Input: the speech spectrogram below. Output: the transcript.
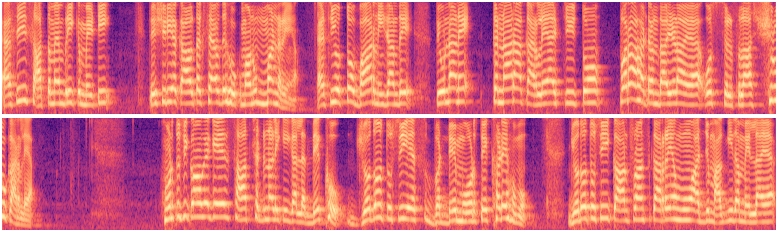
ਐਸੀ ਸੱਤ ਮੈਂਬਰੀ ਕਮੇਟੀ ਤੇ ਸ਼੍ਰੀ ਅਕਾਲ ਤਖਤ ਸਾਹਿਬ ਦੇ ਹੁਕਮਾਂ ਨੂੰ ਮੰਨ ਰਹੇ ਆ ਐਸੀ ਉਹ ਤੋਂ ਬਾਹਰ ਨਹੀਂ ਜਾਂਦੇ ਤੇ ਉਹਨਾਂ ਨੇ ਕਿਨਾਰਾ ਕਰ ਲਿਆ, ਇਸ ਚੀਜ਼ ਤੋਂ ਪਰਾ ਹਟਣ ਦਾ ਜਿਹੜਾ ਆ, ਉਹ ਸਿਲਸਿਲਾ ਸ਼ੁਰੂ ਕਰ ਲਿਆ। ਹੁਣ ਤੁਸੀਂ ਕਹੋਗੇ ਕਿ ਸਾਥ ਛੱਡਣ ਵਾਲੀ ਕੀ ਗੱਲ ਹੈ? ਦੇਖੋ, ਜਦੋਂ ਤੁਸੀਂ ਇਸ ਵੱਡੇ ਮੋੜ ਤੇ ਖੜੇ ਹੋਵੋ ਜਦੋਂ ਤੁਸੀਂ ਕਾਨਫਰੰਸ ਕਰ ਰਹੇ ਹੋਵੋ, ਅੱਜ ਮਾਗੀ ਦਾ ਮੇਲਾ ਆ,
